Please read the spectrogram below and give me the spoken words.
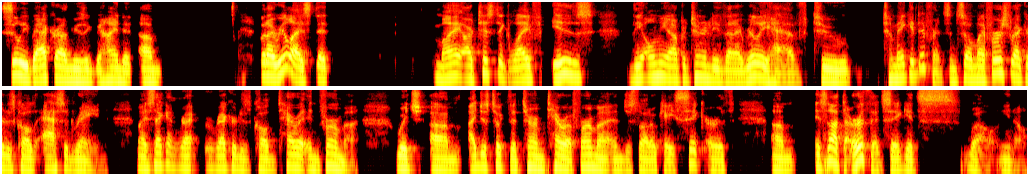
silly background music behind it. Um, but I realized that my artistic life is the only opportunity that I really have to to make a difference. And so my first record is called Acid Rain. My second re- record is called Terra Infirma, which um, I just took the term terra firma and just thought, okay, sick earth. Um, it's not the earth that's sick. It's well, you know,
